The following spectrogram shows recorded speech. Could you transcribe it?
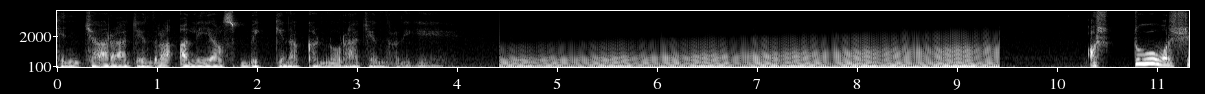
ಕೆಂಚ ರಾಜೇಂದ್ರ ಅಲಿಯಾಸ್ ಬೆಕ್ಕಿನ ಕಣ್ಣು ರಾಜೇಂದ್ರನಿಗೆ. ಅಷ್ಟೂ ವರ್ಷ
